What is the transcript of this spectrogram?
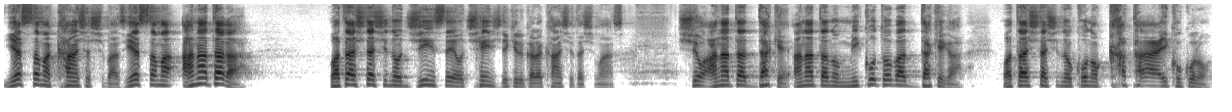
イエス様感謝します。イエス様、あなたが私たちの人生をチェンジできるから感謝いたします。主よあなただけ、あなたの御言葉だけが私たちのこの硬い心、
